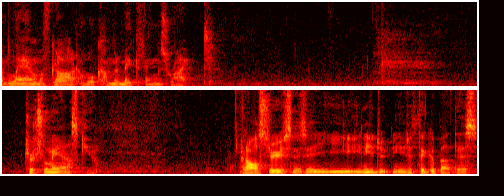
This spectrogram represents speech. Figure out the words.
and lamb of God who will come and make things right. Church, let me ask you. In all seriousness, you, need to, you need to think about this.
